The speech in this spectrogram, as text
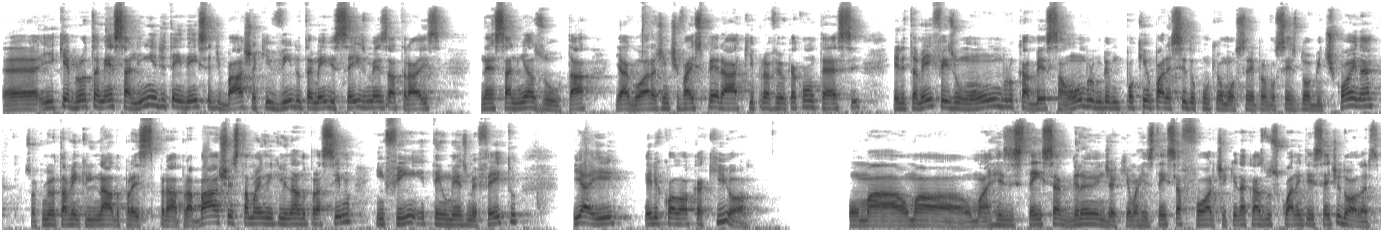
é, e quebrou também essa linha de tendência de baixa aqui, vindo também de seis meses atrás nessa linha azul, tá? E agora a gente vai esperar aqui para ver o que acontece. Ele também fez um ombro, cabeça, ombro, um pouquinho parecido com o que eu mostrei para vocês do Bitcoin, né? Só que o meu estava inclinado para baixo, esse está mais inclinado para cima. Enfim, tem o mesmo efeito. E aí ele coloca aqui, ó, uma, uma, uma resistência grande aqui, uma resistência forte aqui na casa dos 47 dólares.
